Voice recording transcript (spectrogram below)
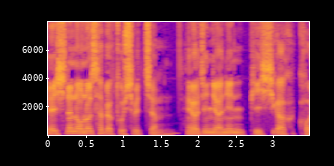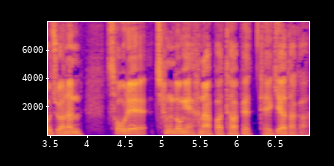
A씨는 오늘 새벽 2시쯤 헤어진 연인 B씨가 거주하는 서울의 창동의 한 아파트 앞에 대기하다가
